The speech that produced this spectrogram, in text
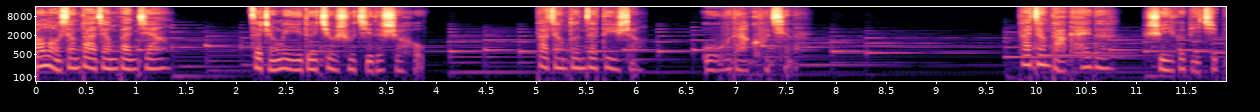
帮老乡大江搬家，在整理一堆旧书籍的时候，大江蹲在地上，呜呜大哭起来。大江打开的是一个笔记本，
